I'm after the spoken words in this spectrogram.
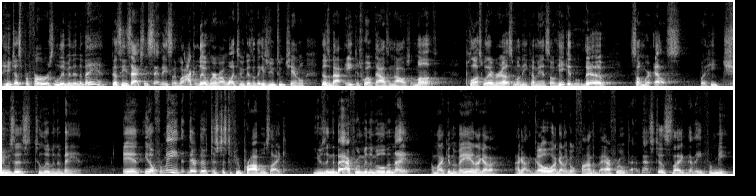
he just prefers living in the van because he's actually said that. He said, "Well, I can live wherever I want to because I think his YouTube channel does about eight to twelve thousand dollars a month, plus whatever else money come in, so he could live somewhere else, but he chooses to live in the van." And you know, for me, there, there there's just a few problems like using the bathroom in the middle of the night. I'm like in the van, I gotta I gotta go, I gotta go find the bathroom. That that's just like that ain't for me.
